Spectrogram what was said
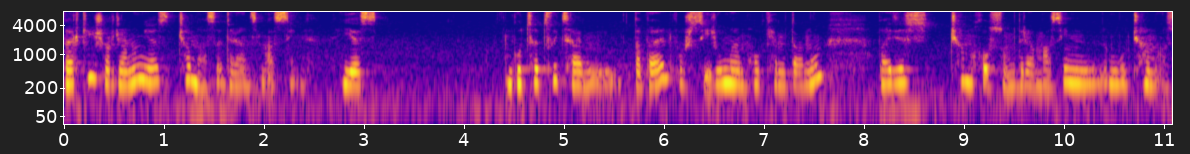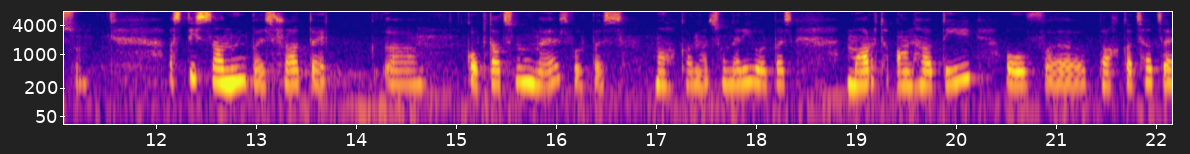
Վերջին շրջանում ես չեմ ասել դրանց մասին։ Ես գուցե ցույց եմ տվել, որ սիրում եմ, հոգ եմ տանում, բայց ես չեմ խոսում դրա մասին ու չեմ ասում։ Ըստ սա նույնպես շատ է կոպտացնում մեզ որպես մահկանացուների, որպես մարդ անհատի, ով բաղկացած է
